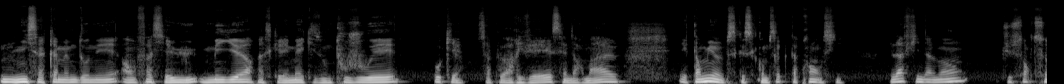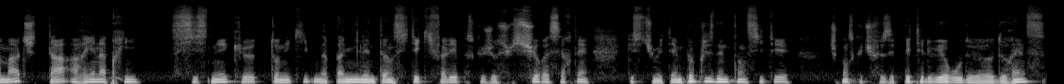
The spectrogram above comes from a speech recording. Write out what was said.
Nice a quand même donné. En face, il y a eu meilleur parce que les mecs, ils ont tout joué. Ok, ça peut arriver, c'est normal. Et tant mieux, parce que c'est comme ça que tu apprends aussi. Là, finalement, tu sors de ce match, t'as rien appris, si ce n'est que ton équipe n'a pas mis l'intensité qu'il fallait, parce que je suis sûr et certain que si tu mettais un peu plus d'intensité, je pense que tu faisais péter le verrou de, de Reims,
